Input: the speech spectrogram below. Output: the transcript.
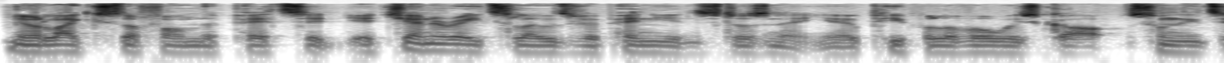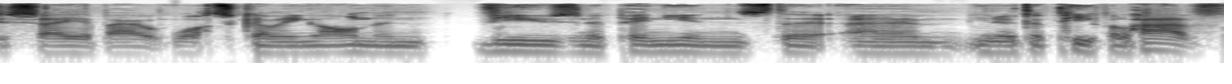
you know, like stuff on the pitch, it, it, generates loads of opinions, doesn't it? You know, people have always got something to say about what's going on and views and opinions that um, you know that people have,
